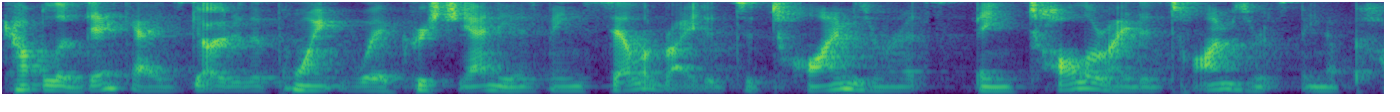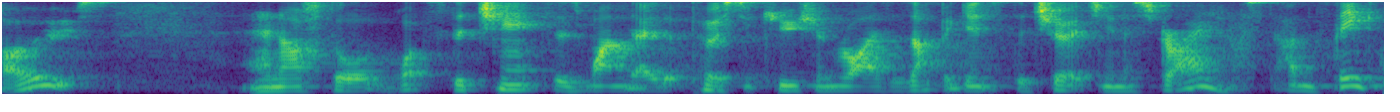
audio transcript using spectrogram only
couple of decades go to the point where Christianity has been celebrated to times when it's been tolerated, times where it's been opposed. And I've thought, what's the chances one day that persecution rises up against the church in Australia? And I started to think,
